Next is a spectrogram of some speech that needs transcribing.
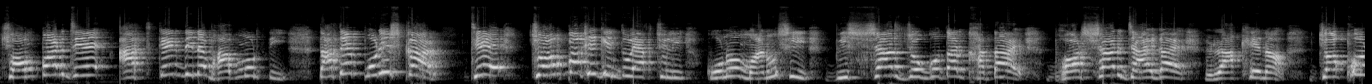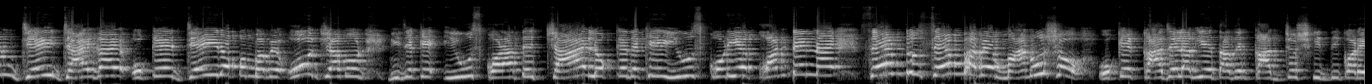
চম্পার যে আজকের দিনে ভাবমূর্তি, তাতে পরিষ্কার যে চম্পাকে কিন্তু অ্যাকচুয়ালি কোনো মানুষই বিশ্বাসযোগ্যতার খাতায় ভরসার জায়গায় রাখে না। যখন যেই জায়গায় ওকে যেই রকমভাবে ও যেমন নিজেকে ইউজ করাতে চায়, লোককে দেখে ইউজ করিয়ে কন্টেন্ট নেয় সেম টু সেমভাবে মানুষও ওকে কাজে লাগিয়ে তাদের কার্য সিদ্ধি করে।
